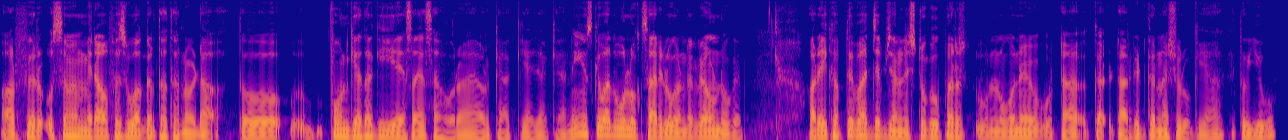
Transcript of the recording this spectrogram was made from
और फिर उस समय मेरा ऑफ़िस हुआ करता था नोएडा तो फ़ोन किया था कि ये ऐसा ऐसा हो रहा है और क्या किया जाए क्या नहीं। उसके बाद वो लोग सारे लोग अंडरग्राउंड हो गए। और एक हफ़्ते बाद जब जर्नलिस्टों के ऊपर उन लोगों ने वो टारगेट करना शुरू किया, कि तो ये वो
